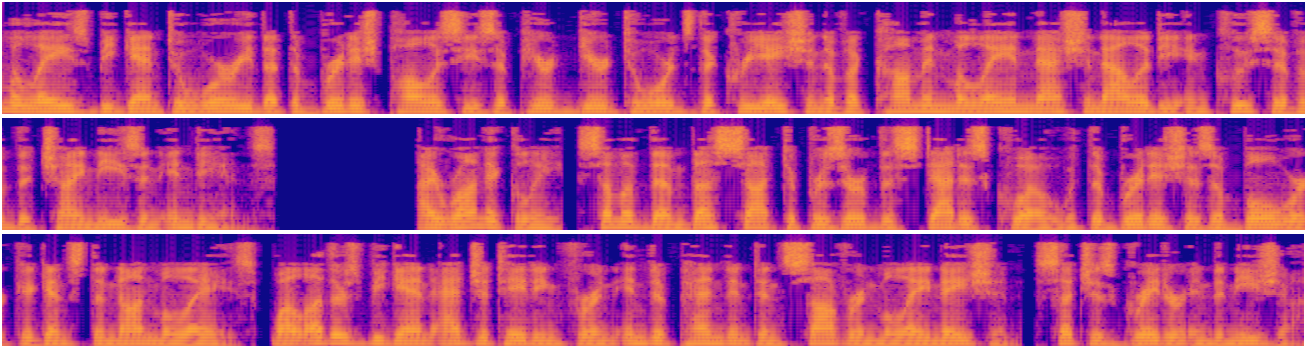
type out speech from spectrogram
Malays began to worry that the British policies appeared geared towards the creation of a common Malayan nationality inclusive of the Chinese and Indians. Ironically, some of them thus sought to preserve the status quo with the British as a bulwark against the non-Malays, while others began agitating for an independent and sovereign Malay nation, such as Greater Indonesia.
